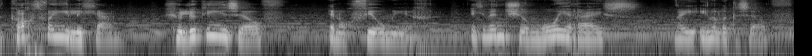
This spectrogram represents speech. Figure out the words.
de kracht van je lichaam, geluk in jezelf en nog veel meer. Ik wens je een mooie reis naar je innerlijke zelf.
